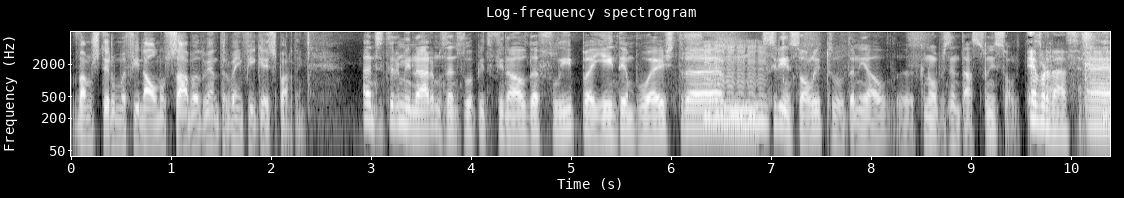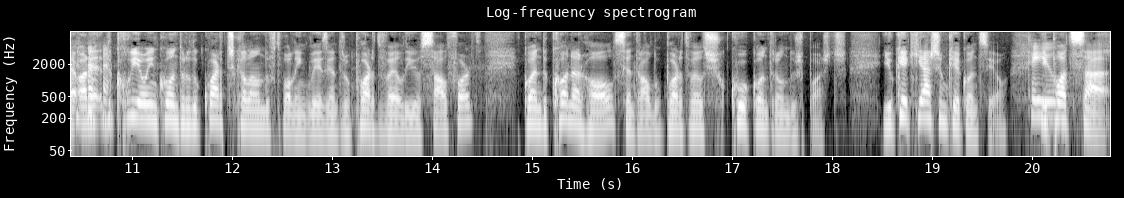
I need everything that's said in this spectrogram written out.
vamos ter uma final no sábado entre Benfica e Sporting. Antes de terminarmos, antes do apito final da Filipa e em tempo extra, seria insólito, Daniel, eh, que não apresentasse o insólito. É verdade. Uh, ora, decorria o encontro do quarto escalão do futebol inglês entre o Port Vale e o Salford, quando Connor Hall, central do Port Vale, chocou contra um dos postes. E o que é que acham que aconteceu? Caiu. Hipótese A.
